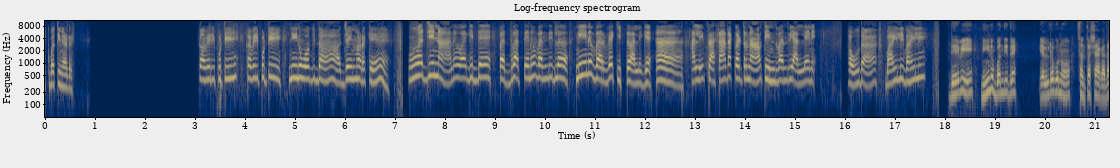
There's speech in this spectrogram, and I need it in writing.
ಇಕ್ ಬತ್ತೀನಿ ಹೇಳ್ರಿ. ಕಾವೇರಿ ಪುಟ್ಟಿ ಕಾವೇರಿ ಪುಟ್ಟಿ ನೀನು ಹೋಗಿದ್ದ ಅಜ್ಜೈನ್ ಮಾಡಕ್ಕೆ? ಹ್ಞೂ ಅಜ್ಜಿ ನಾನು ಹೋಗಿದ್ದೆ. ಪದ್ದು ಅತ್ತೆನೂ ಬಂದಿದ್ಲು. ನೀನು ಬರ್ಬೇಕಿತ್ತು ಅಲ್ಲಿಗೆ. ಹಾ ಅಲ್ಲಿ ಪ್ರಸಾದ ಕೊಟ್ರು ನಾವು ತಿಂದು ಬಂದ್ವಿ ಅಲ್ಲೇನೆ. ಹೌದಾ? ಬಾಯಿಲಿ ಬಾಯಿಲಿ. ದೇವಿ ನೀನು ಬಂದಿದ್ರೆ ಎಲ್ರಿಗೂ ಸಂತೋಷ ಆಗದ?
